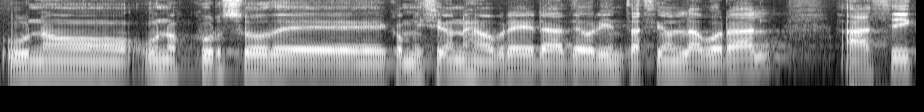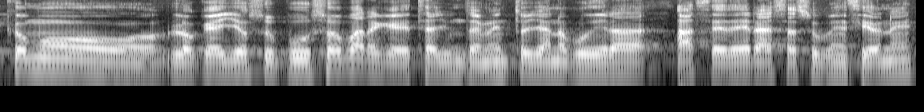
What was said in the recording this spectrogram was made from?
unos cursos de comisiones obreras de orientación laboral, así como lo que ello supuso para que este ayuntamiento ya no pudiera acceder a esas subvenciones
